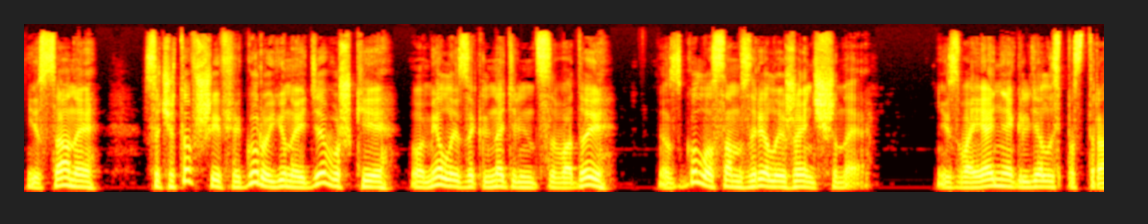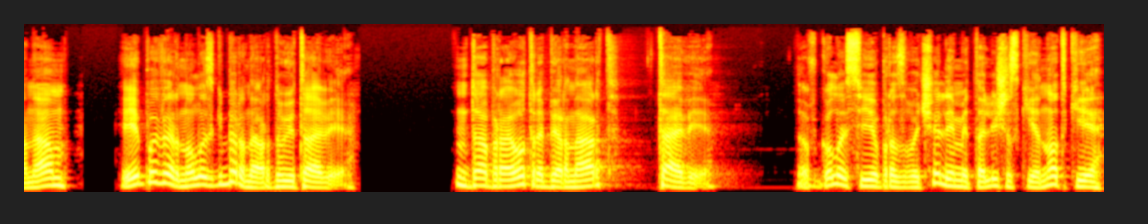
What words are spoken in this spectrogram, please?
Исаны, сочетавшие фигуру юной девушки, умелой заклинательницы воды, с голосом зрелой женщины. Изваяние гляделось по сторонам и повернулось к Бернарду и Тави. «Доброе утро, Бернард. Тави». В голосе её прозвучали металлические нотки,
